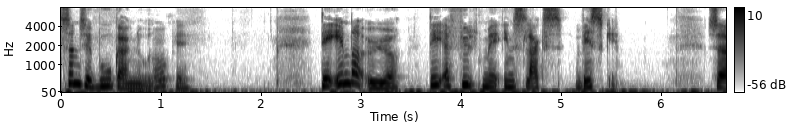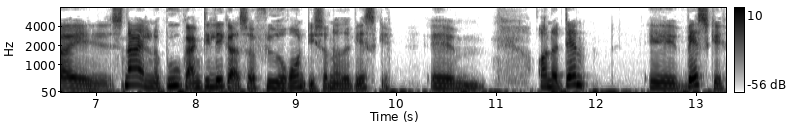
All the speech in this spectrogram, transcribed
Sådan ser buegangene ud. okay. Det indre øre, det er fyldt med en slags væske. Så øh, sneglen og buegang, de ligger altså og flyder rundt i sådan noget væske. Øhm, og når den øh, væske,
